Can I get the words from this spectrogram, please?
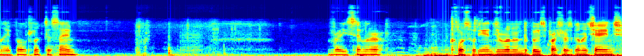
They both look the same. Very similar. Of course, with the engine running, the boost pressure is going to change.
